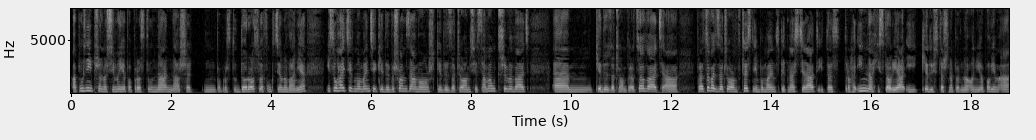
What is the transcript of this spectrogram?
a później przenosimy je po prostu na nasze mm, po prostu dorosłe funkcjonowanie. I słuchajcie, w momencie, kiedy wyszłam za mąż, kiedy zaczęłam się sama utrzymywać, um, kiedy zaczęłam pracować, a pracować zaczęłam wcześniej, bo mając 15 lat i to jest trochę inna historia i kiedyś też na pewno o niej opowiem, a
